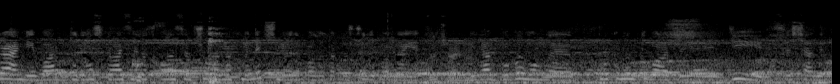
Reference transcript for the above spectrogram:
окремі варто до ситуація розклалася вчора на Хмельниччині. Ви напевно також чули про неї. Звичайно. Як би ви могли прокоментувати дії священника,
